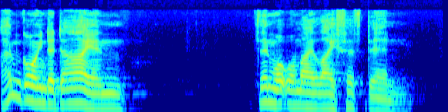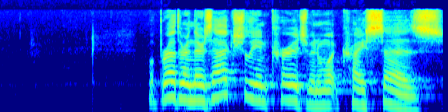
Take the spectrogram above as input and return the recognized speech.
I'm going to die, and then what will my life have been? Well, brethren, there's actually encouragement in what Christ says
